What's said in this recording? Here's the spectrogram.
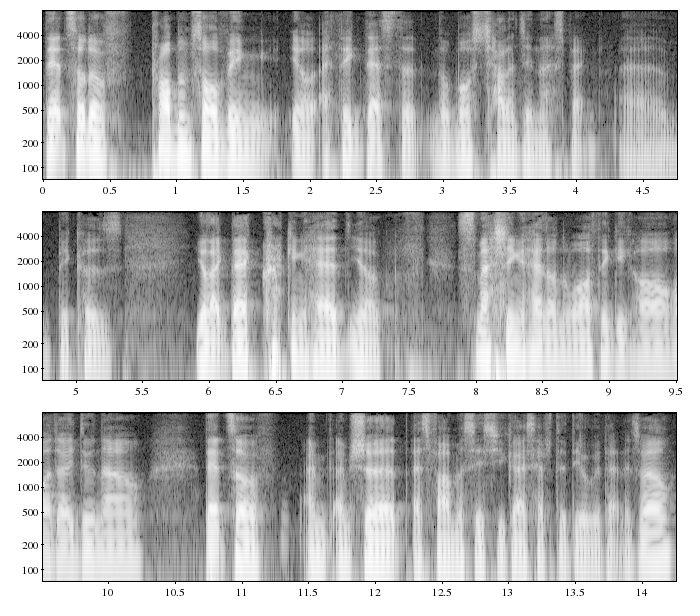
That sort of problem solving, you know, I think that's the the most challenging aspect, um, because you're like they're cracking head, you know, smashing a head on the wall, thinking, oh, what do I do now? That sort of, I'm I'm sure as pharmacists, you guys have to deal with that as well.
